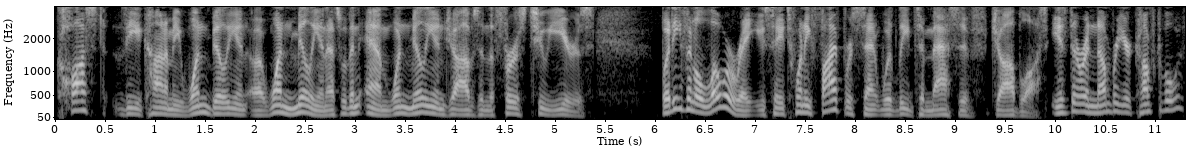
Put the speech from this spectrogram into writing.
cost the economy one billion, uh, one million. That's with an M, one million jobs in the first two years. But even a lower rate, you say 25%, would lead to massive job loss. Is there a number you're comfortable with?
